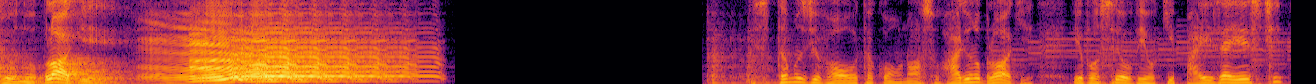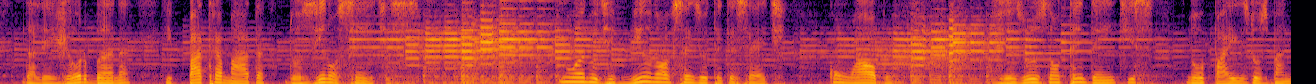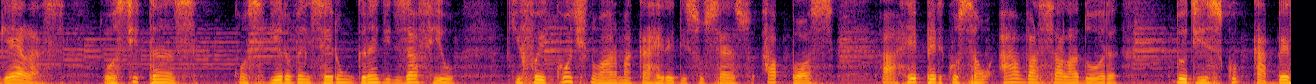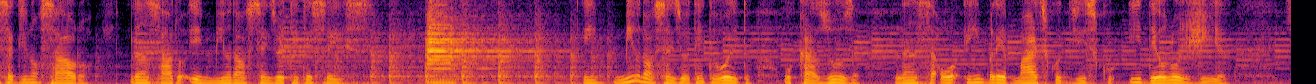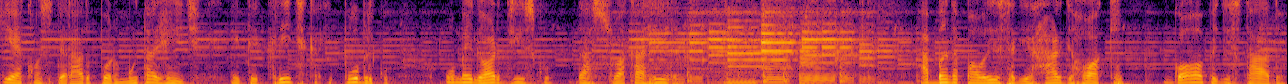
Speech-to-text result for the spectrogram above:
Rádio no Blog. Estamos de volta com o nosso Rádio no Blog e você ouviu Que País é Este? da Legião Urbana e Pátria Amada dos Inocentes. No ano de 1987, com o álbum Jesus Não Tem Dentes, no país dos Banguelas, os Titãs conseguiram vencer um grande desafio que foi continuar uma carreira de sucesso após a repercussão avassaladora do disco Cabeça Dinossauro, lançado em 1986. Em 1988, o Cazuza lança o emblemático disco Ideologia, que é considerado por muita gente, entre crítica e público, o melhor disco da sua carreira. A banda paulista de hard rock Golpe de Estado,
